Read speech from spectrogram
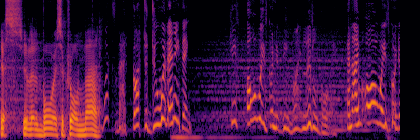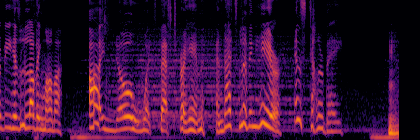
Yes, your little boy is a grown man. What's that got to do with anything? He's always going to be my little boy, and I'm always going to be his loving mama. I know what's best for him, and that's living here in Stellar Bay. Hmm.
